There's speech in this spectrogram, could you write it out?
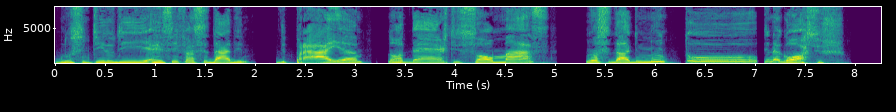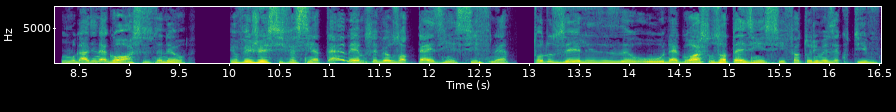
No sentido de. Recife é uma cidade de praia, nordeste, sol, mas uma cidade muito de negócios. Um lugar de negócios, entendeu? Eu vejo Recife assim, até mesmo você vê os hotéis em Recife, né? Todos eles, o negócio dos hotéis em Recife é o turismo executivo.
